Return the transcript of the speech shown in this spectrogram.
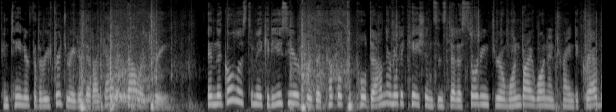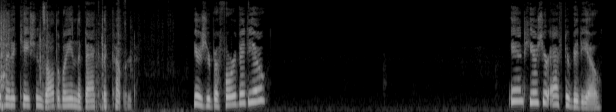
container for the refrigerator that I got at Dollar Tree. And the goal is to make it easier for the couple to pull down their medications instead of sorting through them one by one and trying to grab the medications all the way in the back of the cupboard. Here's your before video. And here's your after video.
